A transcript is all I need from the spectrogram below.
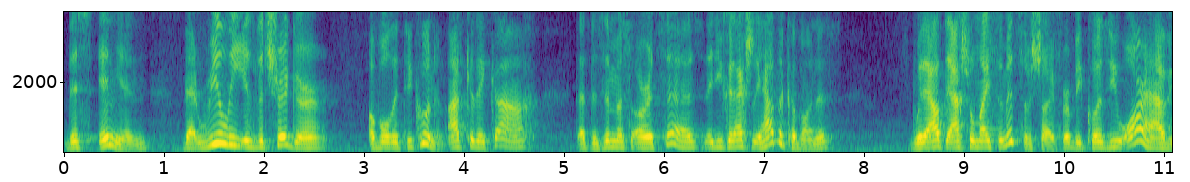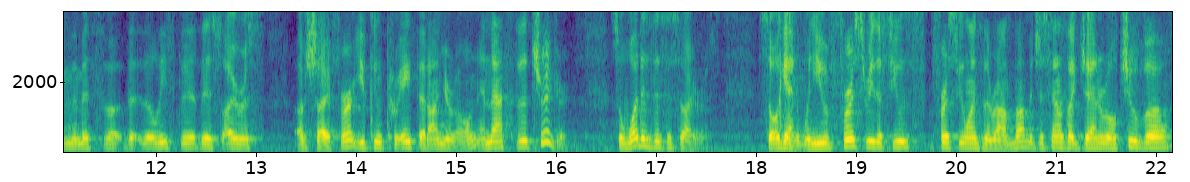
this Inyan that really is the trigger of all the tikkunim. Ad kach that the Zimras Aretz says that you could actually have the kavanas without the actual Maisa mitzvah shayfer because you are having the mitzvah, the, at least the, this iris of shofar, you can create that on your own, and that's the trigger. So what is this Osiris? So again, when you first read the few, first few lines of the Rambam, it just sounds like general tshuva,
